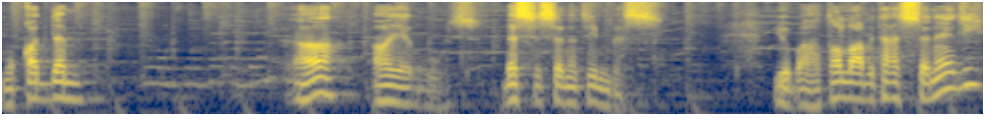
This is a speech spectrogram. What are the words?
مقدم؟ آه آه يجوز. بس سنتين بس. يبقى هطلع بتاع السنة دي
